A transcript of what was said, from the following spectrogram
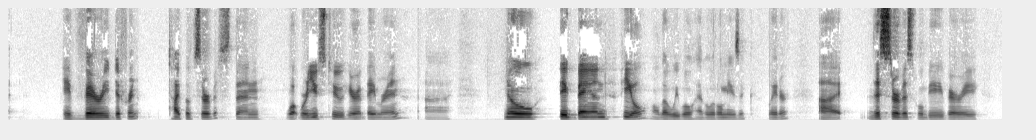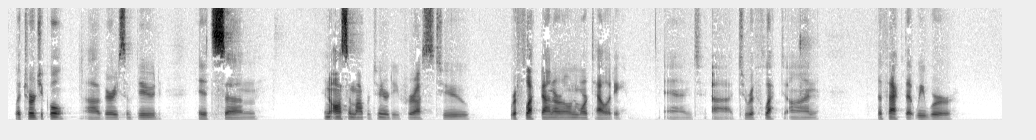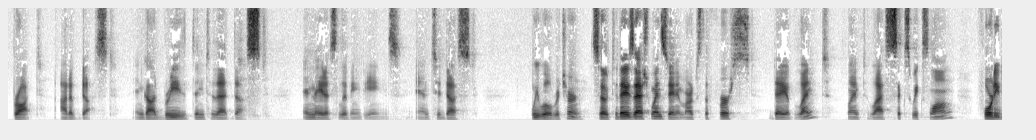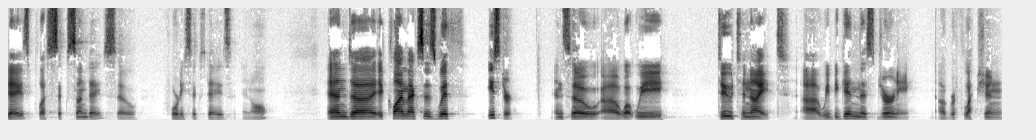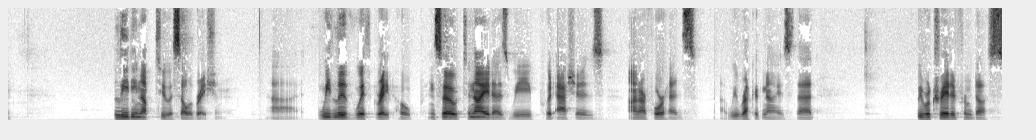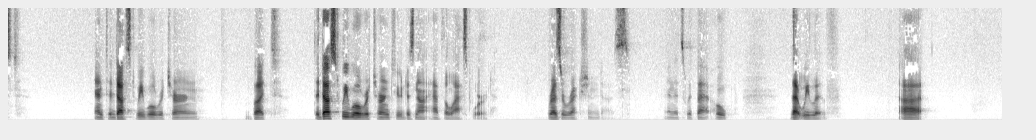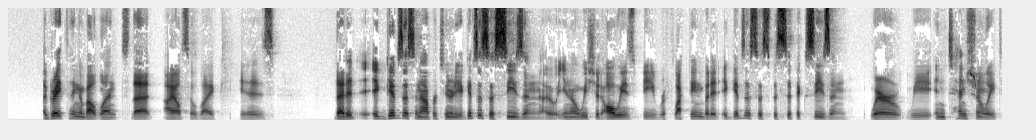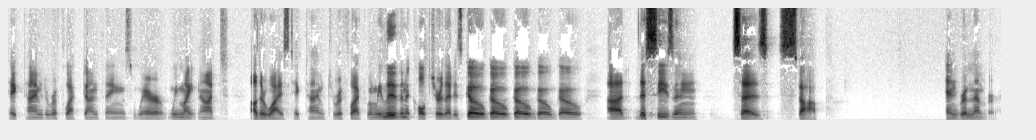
a very different type of service than what we're used to here at Bay Marin. Uh, no big band feel, although we will have a little music later. Uh, this service will be very liturgical, uh, very subdued. It's um, an awesome opportunity for us to reflect on our own mortality and uh, to reflect on the fact that we were brought out of dust and God breathed into that dust and made us living beings. And to dust we will return. So today is Ash Wednesday, and it marks the first day of Lent. Lent lasts six weeks long, 40 days plus six Sundays, so 46 days in all. And uh, it climaxes with Easter. And so, uh, what we do tonight, uh, we begin this journey of reflection leading up to a celebration. Uh, we live with great hope. And so tonight, as we put ashes on our foreheads, uh, we recognize that we were created from dust, and to dust we will return, but the dust we will return to does not have the last word. Resurrection does. And it's with that hope that we live. Uh, a great thing about Lent that I also like is that it, it gives us an opportunity, it gives us a season. Uh, you know, we should always be reflecting, but it, it gives us a specific season where we intentionally take time to reflect on things where we might not otherwise take time to reflect. When we live in a culture that is go, go, go, go, go, uh, this season says stop and remember.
